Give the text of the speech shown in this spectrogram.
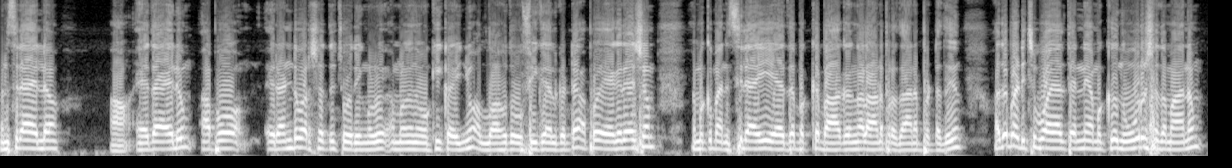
മനസ്സിലായല്ലോ? ആ ഏതായാലും അപ്പോൾ രണ്ട് വർഷത്തെ ചോദ്യങ്ങൾ നമ്മൾ നോക്കിക്കഴിഞ്ഞു. അള്ളാഹു തോഫീക്ക് നൽകട്ടെ. അപ്പോൾ ഏകദേശം നമുക്ക് മനസ്സിലായി ഏതൊക്കെ ഭാഗങ്ങളാണ് പ്രധാനപ്പെട്ടത്. അത് പഠിച്ചു പോയാൽ തന്നെ നമുക്ക് നൂറ് ശതമാനം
